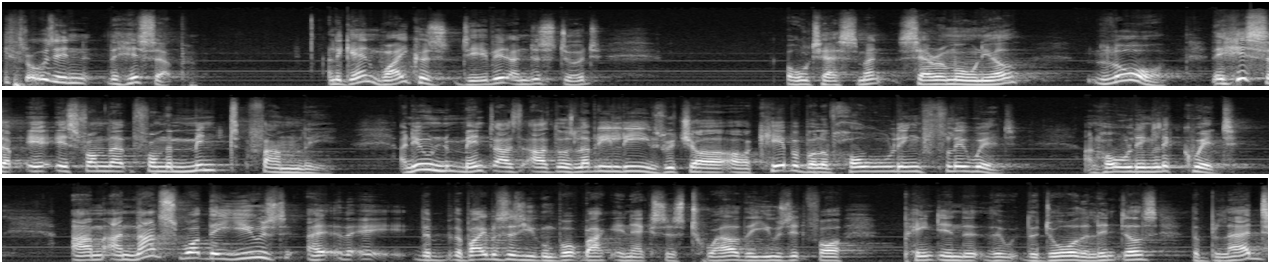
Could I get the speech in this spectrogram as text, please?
He throws in the hyssop. And again, why? Because David understood Old Testament ceremonial law. The hyssop is from the, from the mint family. And you mint as, as those lovely leaves which are, are capable of holding fluid and holding liquid. Um, and that's what they used. Uh, the, the Bible says you can look back in Exodus 12, they used it for painting the, the, the door, the lintels, the blood.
